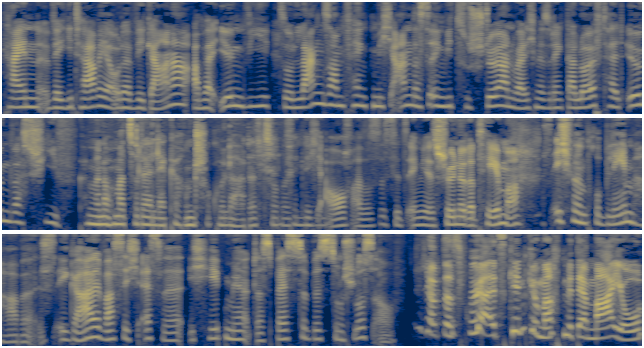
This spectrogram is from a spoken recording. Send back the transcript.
kein Vegetarier oder Veganer, aber irgendwie so langsam fängt mich an, das irgendwie zu stören, weil ich mir so denke, da läuft halt irgendwas schief. Können wir noch mal zu der leckeren Schokolade zurück. Finde ich auch. Also es ist jetzt irgendwie das schönere Thema. Was ich für ein Problem habe, ist egal, was ich esse, ich heb mir das Beste bis zum Schluss auf. Ich habe das früher als Kind gemacht mit der Mayo.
